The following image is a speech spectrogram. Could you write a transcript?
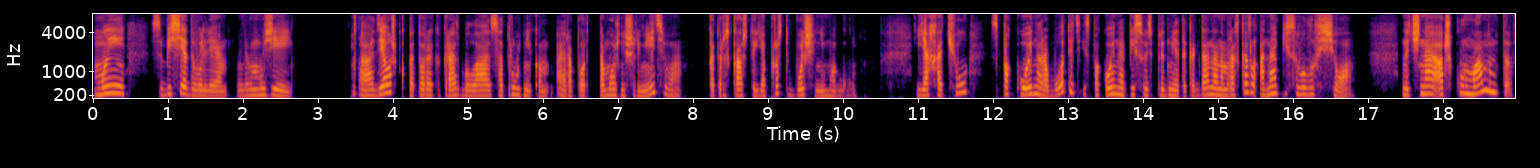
Мы собеседовали в музей девушку, которая как раз была сотрудником аэропорта таможни Шереметьево, которая сказала, что я просто больше не могу. Я хочу спокойно работать и спокойно описывать предметы. Когда она нам рассказывала, она описывала все. Начиная от шкур мамонтов,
